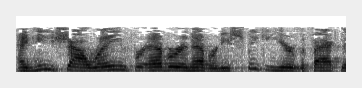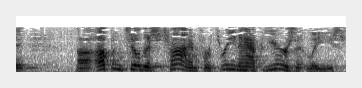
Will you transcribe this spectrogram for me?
and He shall reign forever and ever. And he's speaking here of the fact that uh, up until this time, for three and a half years at least,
